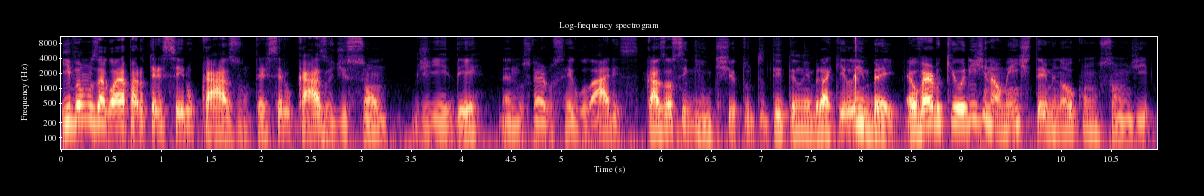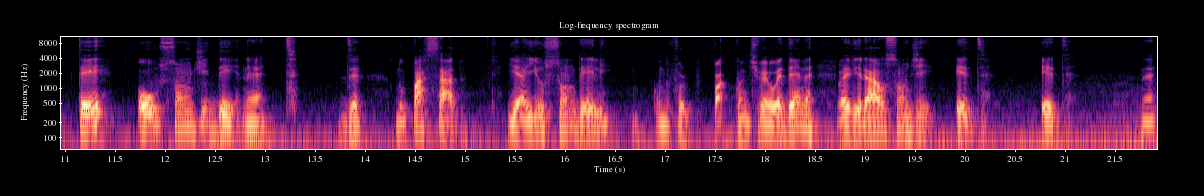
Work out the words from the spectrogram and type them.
E vamos agora para o terceiro caso. O terceiro caso de som de ed, né, nos verbos regulares, o caso é o seguinte, eu estou tentando lembrar aqui, lembrei. É o verbo que originalmente terminou com um som de t ou som de d, né? T, d, no passado. E aí o som dele, quando for quando tiver o ed, né, vai virar o som de id, id, né?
